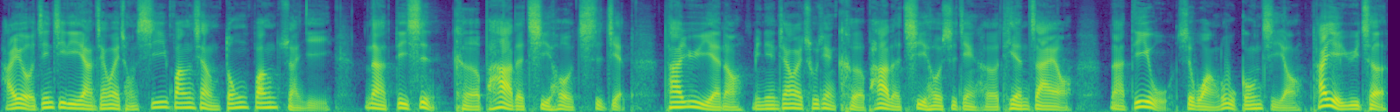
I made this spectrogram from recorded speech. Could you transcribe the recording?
还有经济力量将会从西方向东方转移。那第四，可怕的气候事件，他预言哦，明年将会出现可怕的气候事件和天灾哦。那第五是网络攻击哦，他也预测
